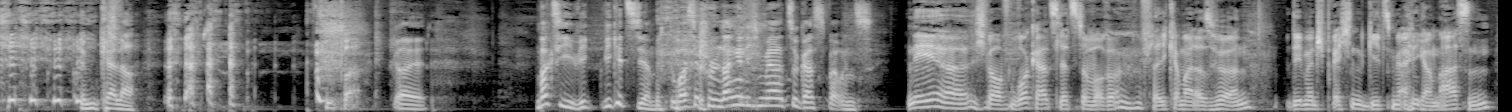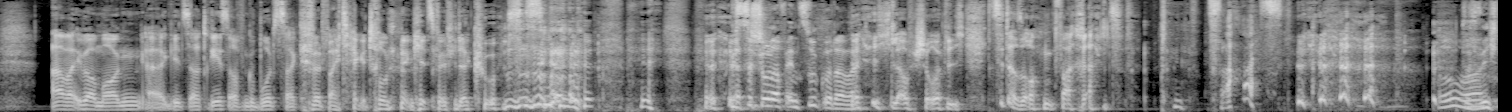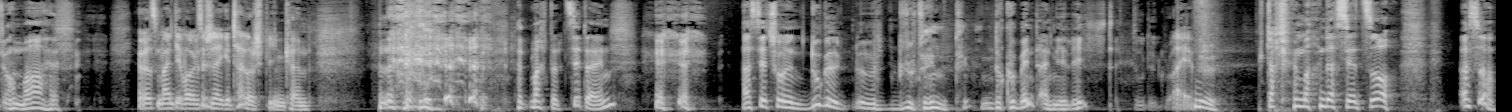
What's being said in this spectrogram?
Im Keller. Super. Geil. Maxi, wie, wie geht's dir? Du warst ja schon lange nicht mehr zu Gast bei uns. Nee, äh, ich war auf dem Rockharz letzte Woche. Vielleicht kann man das hören. Dementsprechend geht's mir einigermaßen. Aber übermorgen äh, geht's auch Dres auf den Geburtstag. Da wird weiter getrunken, dann geht's mir wieder gut. Bist du schon auf Entzug oder was? ich glaube schon. Ich zitter so auf dem Fahrrad. Was? Oh, Das ist nicht normal. Was meint ihr, warum ich so schnell Gitarre spielen kann? Das macht das Zittern. Hast jetzt schon ein Google äh, ein Dokument angelegt? Doodle Drive. Nö. Ich dachte, wir machen das jetzt so. Ach so.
